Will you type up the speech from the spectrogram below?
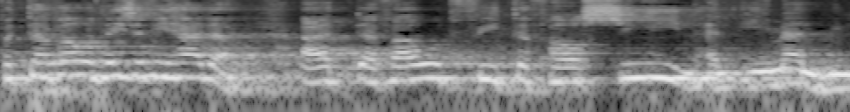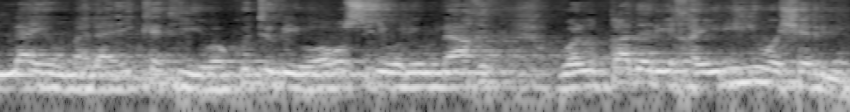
فالتفاوت ليس في هذا التفاوت في تفاصيل الإيمان بالله وملائكته وكتبه ورسله واليوم الآخر والقدر خيره وشره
